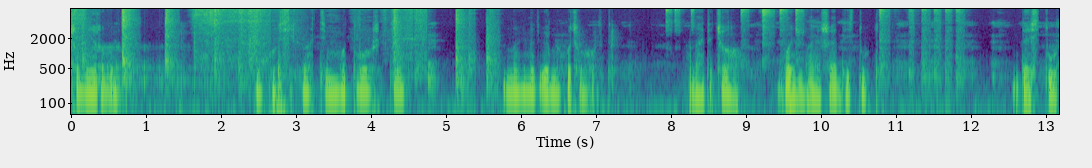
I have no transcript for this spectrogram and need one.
що робити. Я по всій хаті мотлошиться. Ну він надвірно хоче виходити. А знаєте чого? Бо він знає, що я десь тут. Десь тут.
